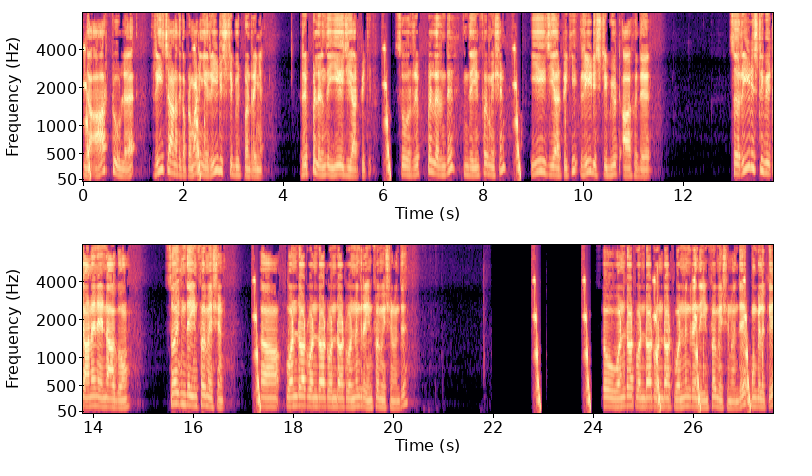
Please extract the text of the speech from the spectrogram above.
இந்த ஆர் டூவில் ரீச் ஆனதுக்கப்புறமா நீங்கள் ரீடிஸ்ட்ரிபியூட் பண்ணுறீங்க ரிப்பிலிருந்து இஏஜிஆர்பிக்கு ஸோ ரிப்பிலிருந்து இந்த இன்ஃபர்மேஷன் இஜிஆர்பிக்கு ரீடிஸ்ட்ரிபியூட் ஆகுது. ஸோ ரீடிஸ்ட்ரிபியூட் ஆனால் என்ன ஆகும்? ஸோ இந்த information one dot one dot one dot ஒன்னுங்கிற இன்ஃபர்மேஷன் வந்து so one dot one dot one dot ஒன்னுங்கிற இந்த இன்ஃபர்மேஷன் வந்து உங்களுக்கு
